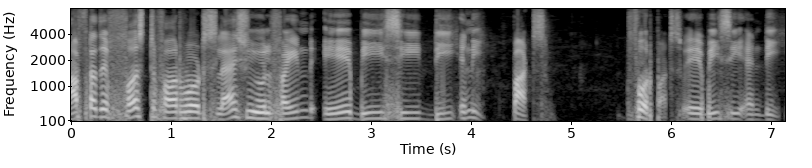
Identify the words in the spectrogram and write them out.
After the first forward slash you will find a b c d and e parts four parts a b c and d.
